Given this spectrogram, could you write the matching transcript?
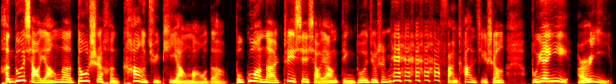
很多小羊呢都是很抗拒剃羊毛的，不过呢，这些小羊顶多就是咩反抗几声，不愿意而已。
